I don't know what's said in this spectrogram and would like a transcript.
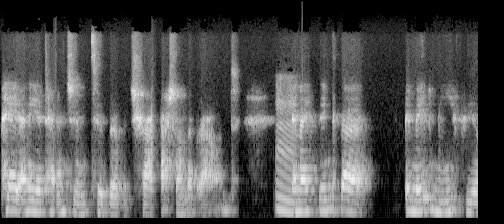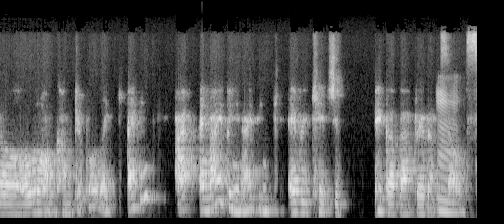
pay any attention to the trash on the ground, Mm. and I think that it made me feel a little uncomfortable. Like I think, I, in my opinion, I think every kid should pick up after themselves.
